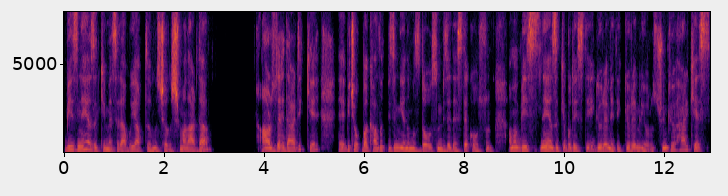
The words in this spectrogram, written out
Biz ne yazık ki mesela bu yaptığımız çalışmalarda arzu ederdik ki e, birçok bakanlık bizim yanımızda olsun, bize destek olsun. Ama biz ne yazık ki bu desteği göremedik, göremiyoruz. Çünkü herkes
